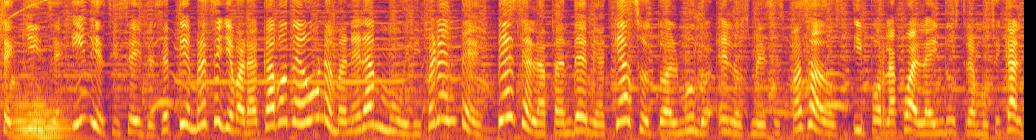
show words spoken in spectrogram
Este 15 y 16 de septiembre se llevará a cabo de una manera muy diferente. Pese a la pandemia que azotó al mundo en los meses pasados y por la cual la industria musical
